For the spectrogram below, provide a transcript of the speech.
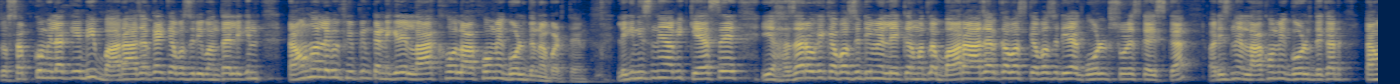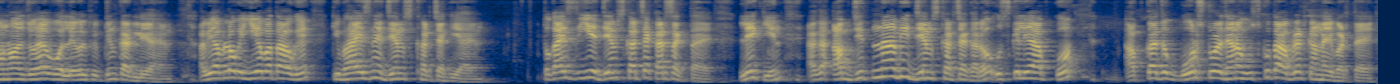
तो सबको मिला के भी बारह हज़ार का कैपेसिटी बनता है, लेकिन टाउन हॉल लेवल फिफ्टीन करने के लिए लाखों लाखों में गोल्ड देना पड़ता है। लेकिन इसने अभी कैसे ये हज़ारों की कैपेसिटी में लेकर मतलब बारह हज़ार का बस कैपेसिटी है गोल्ड स्टोरेज का इसका, और इसने लाखों में गोल्ड देकर टाउन हॉल जो है वो लेवल फिफ्टीन कर लिया है। अभी आप लोग ये बताओगे कि भाई इसने जेम्स खर्चा किया है। तो गाइज़ ये जेम्स खर्चा कर सकता है। लेकिन अगर आप जितना भी जेम्स खर्चा करो, उसके लिए आपको, आपका जो गोल्ड स्टोरेज है ना, उसको तो अपग्रेड करना ही पड़ता है।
